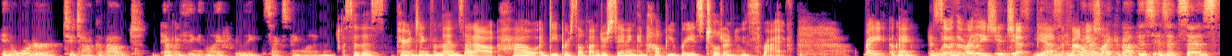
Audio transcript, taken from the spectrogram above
in order to talk about everything in life, really, sex being one of them. So, this parenting from the inside out, how a deeper self understanding can help you raise children who thrive. Right. Okay. And so, the like- relationship it- being yes, the and foundation. what I like about this is it says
